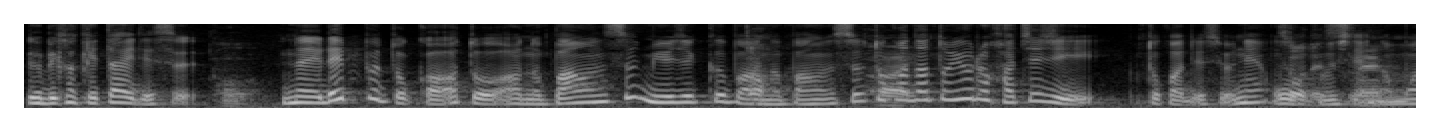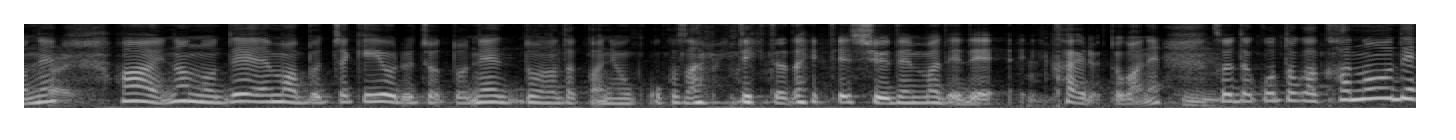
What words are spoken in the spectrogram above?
呼びかけたいです。ほね、レップとかあとあのバウンス？ミュージックバーのバウンス？とかだと夜8時とかですよねオープンしてるのもね。そうですね。はい、なので、まあ、ぶっちゃけ夜ちょっとねどなたかにおお子さん見ていただいて終電までで帰るとかね、そういったことが可能で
